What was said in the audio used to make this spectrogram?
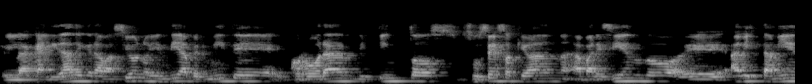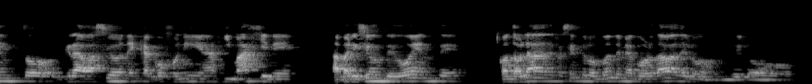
la calidad de grabación hoy en día permite corroborar distintos sucesos que van apareciendo, eh, avistamientos, grabaciones, cacofonías, imágenes, aparición de duendes. Cuando hablaba recién de los duendes me acordaba de los, de los,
